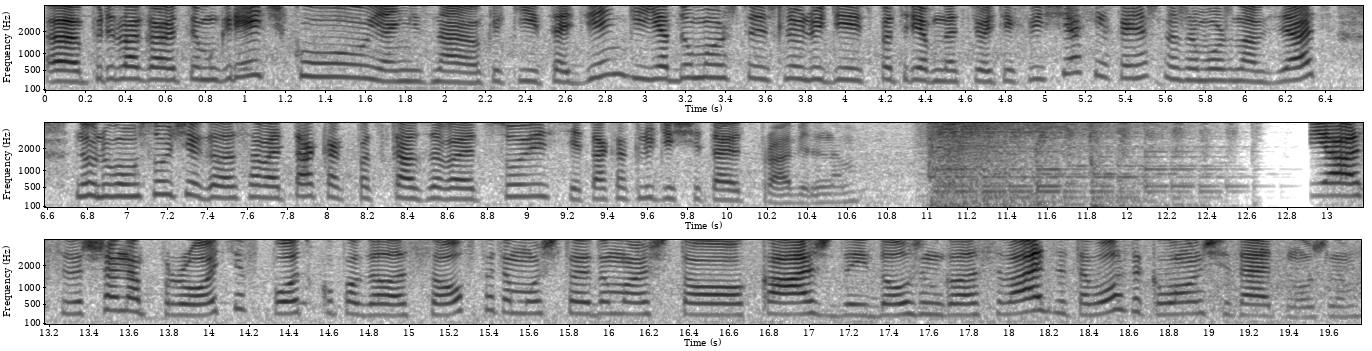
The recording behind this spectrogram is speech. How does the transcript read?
э, предлагают им гречку, я не знаю, какие-то деньги. Я думаю, что если у людей есть потребность в этих вещах, их, конечно же, можно взять, но в любом случае голосовать так, как подсказывает совесть и так, как люди считают правильным. Я совершенно против подкупа голосов, потому что я думаю, что каждый должен голосовать за того, за кого он считает нужным.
